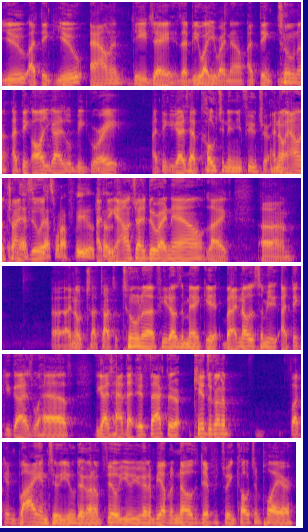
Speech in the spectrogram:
you. I think you, Allen, DJ is at BYU right now. I think Tuna. I think all you guys will be great. I think you guys have coaching in your future. I know Allen's trying to do it. That's what I feel. I think. Allen's trying to do it right now. Like, um, uh, I know I talked to Tuna if he doesn't make it, but I know that some. of you I think you guys will have. You guys have that it factor. Kids are gonna fucking buy into you. They're gonna feel you. You're gonna be able to know the difference between coach and player,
